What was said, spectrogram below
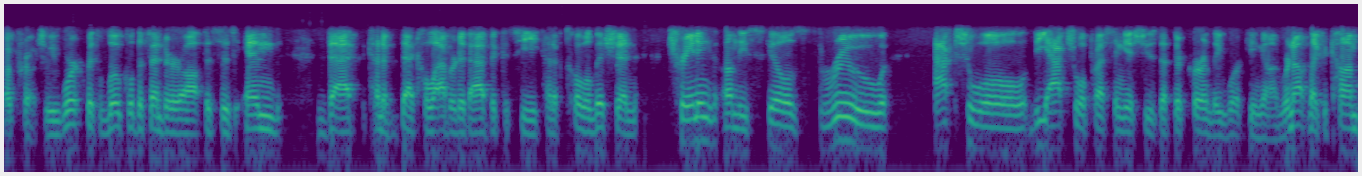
approach. We work with local defender offices and that kind of that collaborative advocacy kind of coalition, training on these skills through actual the actual pressing issues that they're currently working on. We're not like a com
